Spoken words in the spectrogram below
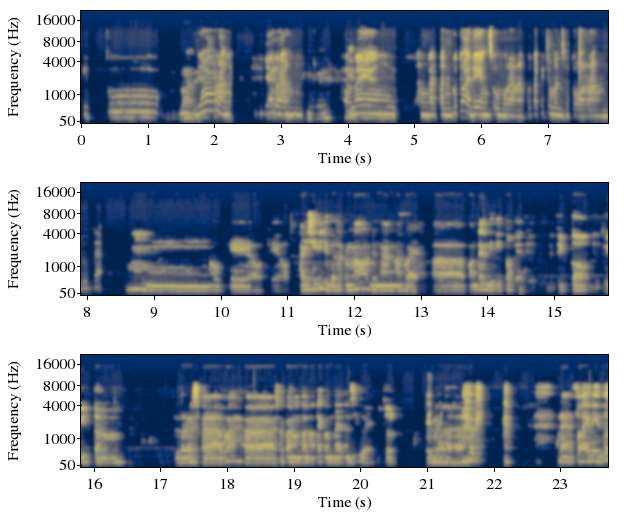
itu Banget ya? jarang, jarang. Oke. Karena yang angkatanku tuh ada yang seumuran aku tapi cuma satu orang juga. Hmm, oke oke oke. Ais ini juga terkenal dengan apa ya? eh, konten di TikTok ya. di TikTok di Twitter Terus eh, apa? eh, suka nonton Attack on Titans juga ya? Betul. Iya. nah, selain itu,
